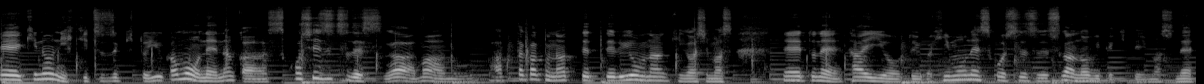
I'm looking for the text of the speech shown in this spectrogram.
えー昨日に引き続きというか、もうね、なんか少しずつですが、まあ、あの、暖かくなってってるような気がします。えっ、とね、太陽というか、日もね、少しずつですが伸びてきていますね。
